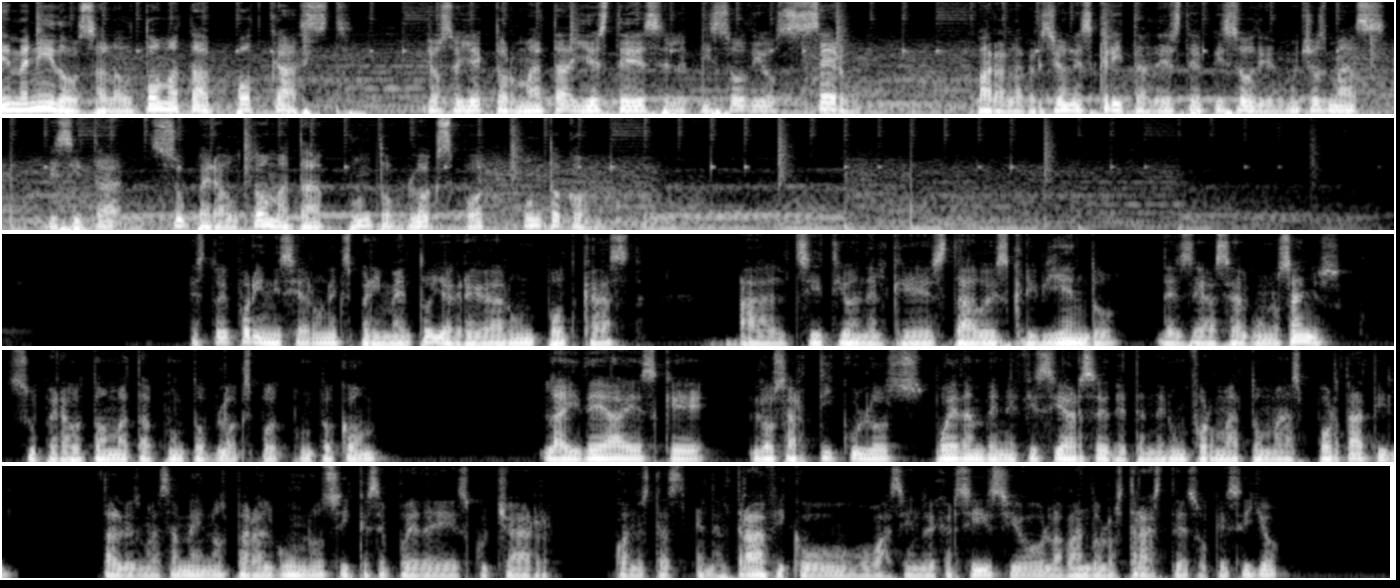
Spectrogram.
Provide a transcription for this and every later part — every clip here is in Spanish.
Bienvenidos al Autómata Podcast. Yo soy Héctor Mata y este es el episodio 0. Para la versión escrita de este episodio y muchos más, visita superautomata.blogspot.com. Estoy por iniciar un experimento y agregar un podcast al sitio en el que he estado escribiendo desde hace algunos años, superautomata.blogspot.com la idea es que los artículos puedan beneficiarse de tener un formato más portátil, tal vez más a menos para algunos y que se puede escuchar cuando estás en el tráfico o haciendo ejercicio, o lavando los trastes o qué sé yo.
